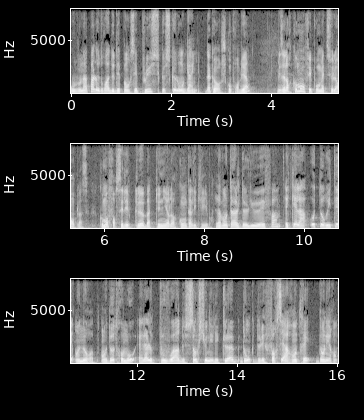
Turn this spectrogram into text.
où l'on n'a pas le droit de dépenser plus que ce que l'on gagne. D'accord, je comprends bien. Mais alors comment on fait pour mettre cela en place? Comment forcer les clubs à tenir leur compte à l'équilibre? L'avantage de l'UEFA est qu'elle a autorité en Europe. En d'autres mots, elle a le pouvoir de sanctionner les clubs, donc de les forcer à rentrer dans les rangs.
